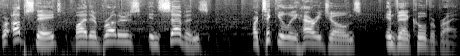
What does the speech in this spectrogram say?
were upstaged by their brothers in sevens, particularly Harry Jones in Vancouver, Brian.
